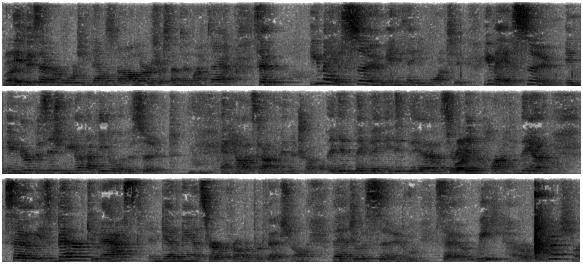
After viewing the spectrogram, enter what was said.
Right. if it's over fourteen thousand dollars or something like that. So you may assume anything you want to. You may assume in, in your position, you know how people have assumed Mhm. and how it's gotten them into trouble. They didn't think they needed this or Right. it didn't apply to them. So it's better to ask and get an answer from a professional than to assume. So we have a professional.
